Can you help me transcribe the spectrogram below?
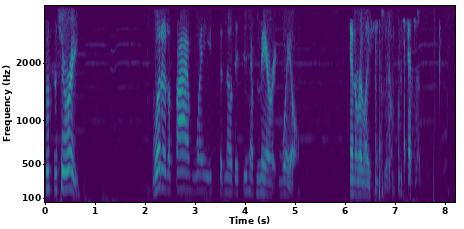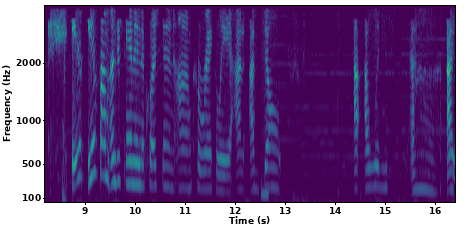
Sister Cherie, what are the five ways to know that you have married well? In a relationship. If if I'm understanding the question um correctly, I I don't I, I wouldn't uh, I,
